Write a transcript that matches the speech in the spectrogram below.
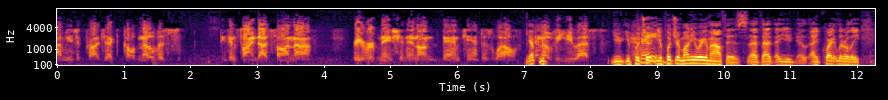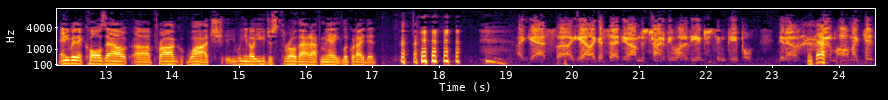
uh, music project called Novus. You can find us on uh, Reverb Nation and on Bandcamp as well. Yep. N O V U S. You you put your you put your money where your mouth is. That that you I quite literally anybody that calls out uh Prog Watch, you, you know, you could just throw that at them. Hey, look what I did. I guess. Uh, yeah, like I said, you know, I'm just trying to be one of the interesting people. You know, all my kids,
